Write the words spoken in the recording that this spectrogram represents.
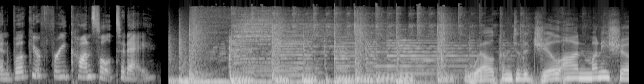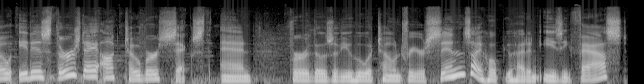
And book your free consult today. Welcome to the Jill on Money Show. It is Thursday, October 6th. And for those of you who atoned for your sins, I hope you had an easy fast.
